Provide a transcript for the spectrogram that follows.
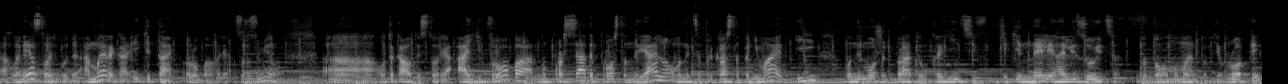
главенствувати буде Америка і Китай, грубо говоря, зрозуміло. А, отака от історія. А Європа ну просяде просто нереально. Вони це прекрасно розуміють, і вони можуть брати українців, які не легалізуються до того моменту в Європі,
